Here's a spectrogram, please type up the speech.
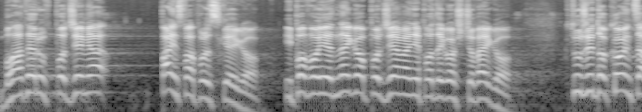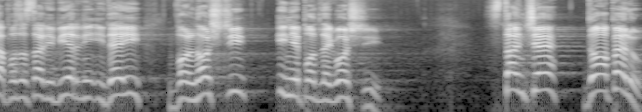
bohaterów podziemia państwa polskiego i powojennego podziemia niepodległościowego, którzy do końca pozostali wierni idei wolności i niepodległości. Stańcie do apelu!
